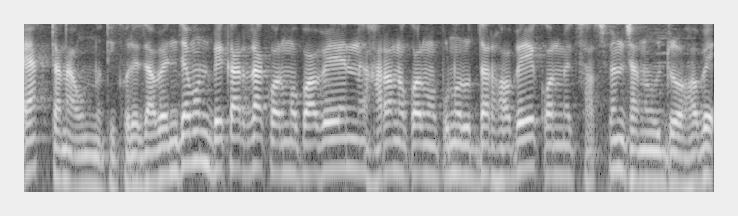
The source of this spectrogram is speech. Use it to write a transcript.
একটানা উন্নতি করে যাবেন। যেমন বেকাররা কর্ম পাবেন, হারানো কর্ম পুনরুদ্ধার হবে, কর্মের সাসপেনশন উইড্র হবে।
